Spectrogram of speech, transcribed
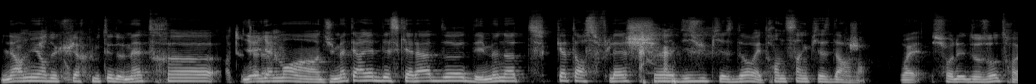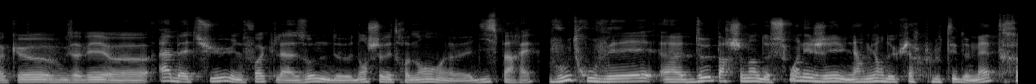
une armure de cuir clouté de mètre. À tout Il y a également un- du matériel d'escalade, des menottes, 14 flèches, 18 pièces d'or et 35 pièces d'argent. Ouais, sur les deux autres que vous avez euh, abattus une fois que la zone de- d'enchevêtrement euh, disparaît. Vous trouvez euh, deux parchemins de soins légers, une armure de cuir clouté de mètre,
